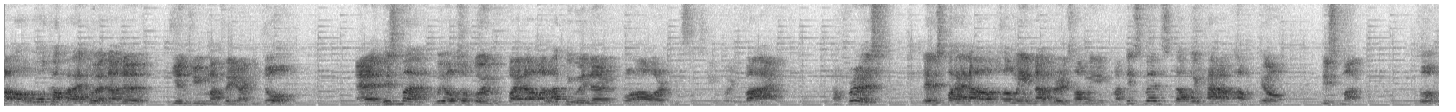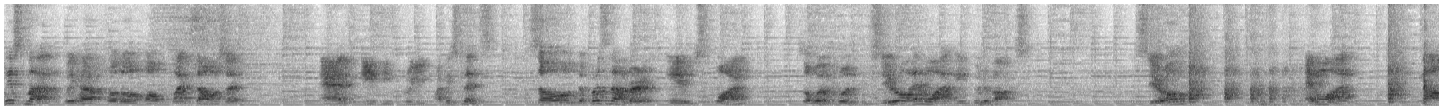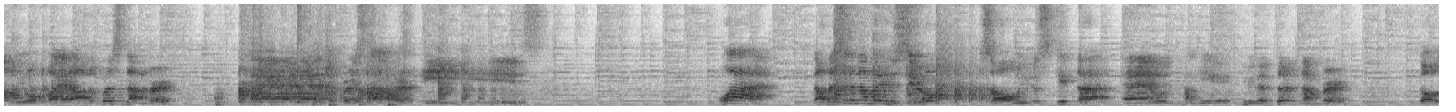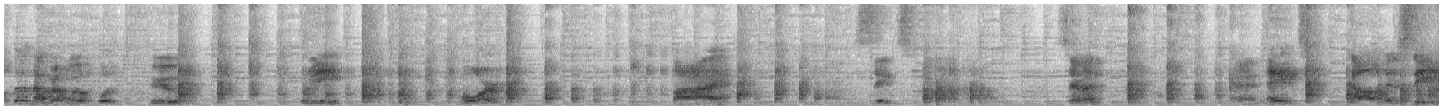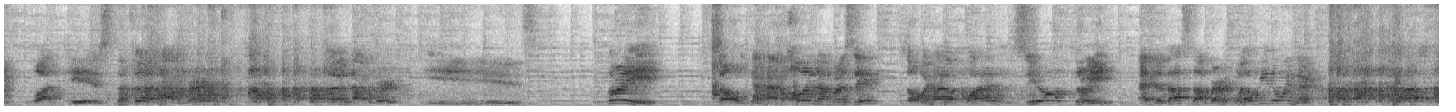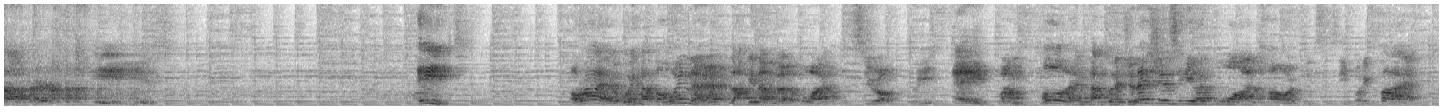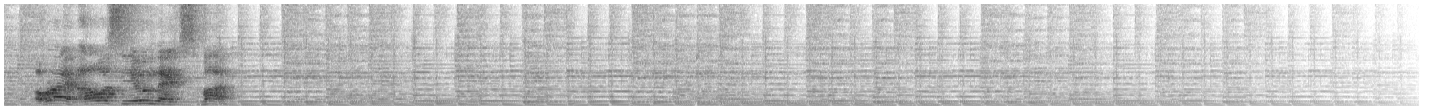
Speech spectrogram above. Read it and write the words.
好，welcome back to another GNG monthly lucky draw. And this month, we're also going to find out a lucky winner for our PCC 45. Now first, let's find out how many numbers, how many participants that we have up till this month. So this month, we have total of 1,083 participants. So the first number is 1. So we'll put 0 and 1 into the box. 0 and 1 first number. And the first number is 1. Now the second number is 0. So we just skip that and we continue to the third number. So third number we will put 2, 3, 4, 5, 6, 7, and 8. What is the third number. The third number is 3. So we have all the numbers in. So we have 1, 0, 3, and the last number will be the winner. The last number is 8. Alright, we have a winner, lucky number 1038 from Poland. Congratulations, you have won our PCC 45. Alright, I will see you next month.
